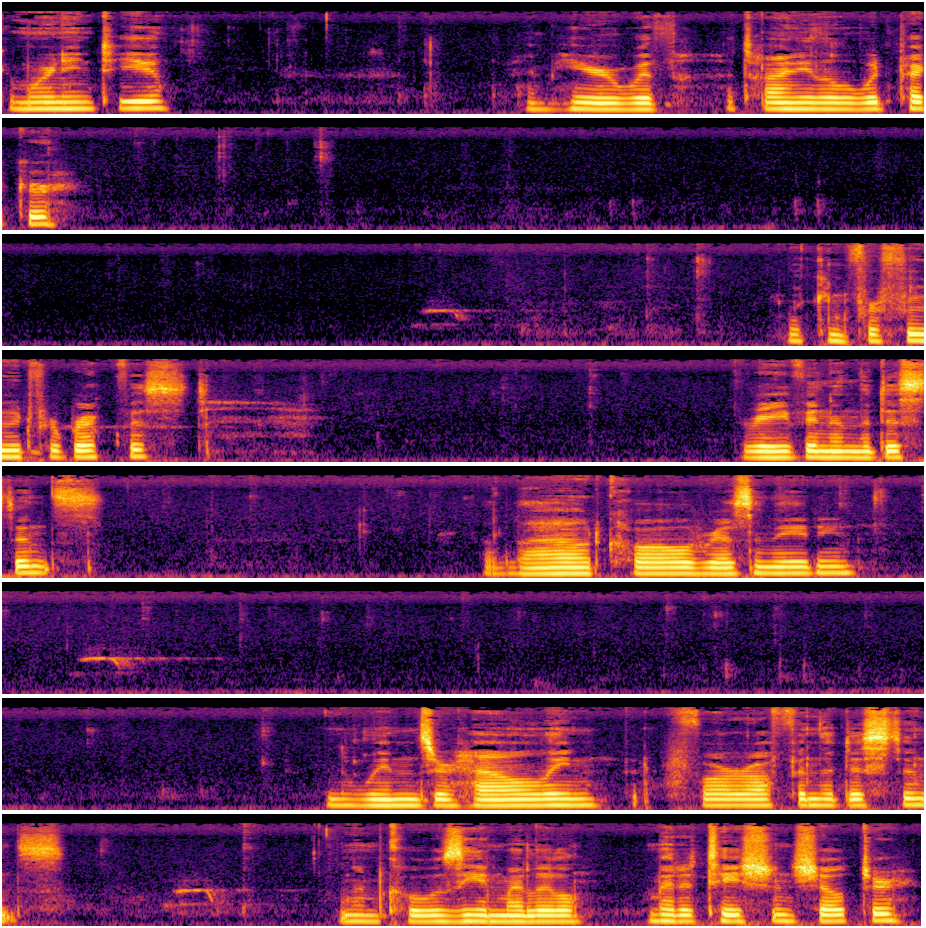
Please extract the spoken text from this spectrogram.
Good morning to you. I'm here with a tiny little woodpecker. Looking for food for breakfast. Raven in the distance. A loud call resonating. And the winds are howling, far off in the distance. And I'm cozy in my little meditation shelter.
